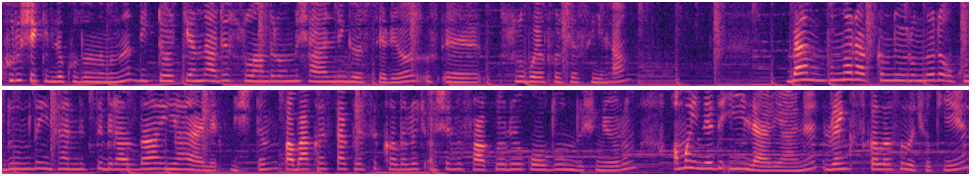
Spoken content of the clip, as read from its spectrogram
kuru şekilde kullanımını, dikdörtgenler de sulandırılmış halini gösteriyor e, sulu boya fırçasıyla. Ben bunlar hakkında yorumları okuduğumda internette biraz daha iyi hayal etmiştim. Faber-Castell Classic Color'la aşırı bir farkları yok olduğunu düşünüyorum. Ama yine de iyiler yani. Renk skalası da çok iyi.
